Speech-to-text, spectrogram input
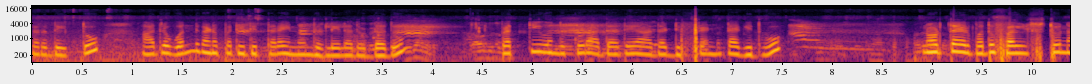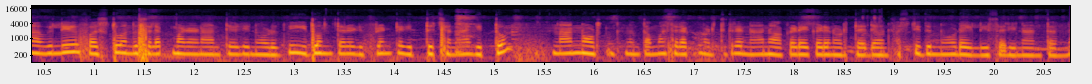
ಥರದ್ದು ಇತ್ತು. ಆದರೆ ಒಂದು ಗಣಪತಿ ಇದ್ದಿದ್ದ ಥರ ಇನ್ನೊಂದು ಇರಲಿಲ್ಲ ದೊಡ್ಡದು. ಪ್ರತಿಯೊಂದು ಕೂಡ ಅದೇ ಆದ ಡಿಫ್ರೆಂಟಾಗಿದ್ವು ನೋಡ್ತಾ ಇರ್ಬೋದು ಫಸ್ಟು ನಾವಿಲ್ಲಿ ಫಸ್ಟು ಒಂದು ಸೆಲೆಕ್ಟ್ ಮಾಡೋಣ ಅಂತೇಳಿ ನೋಡಿದ್ವಿ. ಇದೊಂಥರ ಡಿಫ್ರೆಂಟಾಗಿತ್ತು ಚೆನ್ನಾಗಿತ್ತು. ನಾನು ನೋಡಿ ನನ್ನ ತಮ್ಮ ಸೆಲೆಕ್ಟ್ ಮಾಡ್ತಿದ್ರೆ ನಾನು ಆ ಕಡೆ ಈ ಕಡೆ ನೋಡ್ತಾ ಇದ್ದೆ. ಅವ್ನು ಫಸ್ಟ್ ಇದನ್ನ ನೋಡೇ ಇಲ್ಲಿ ಸರಿನಾ ಅಂತಂದ.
